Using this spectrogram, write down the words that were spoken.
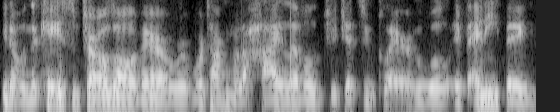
you know, in the case of Charles Oliveira, we're, we're talking about a high level jiu-jitsu player who will, if anything,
